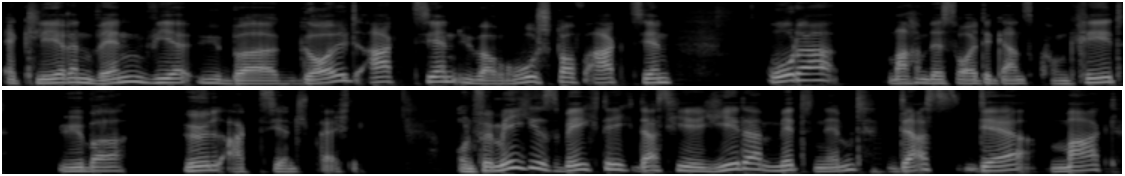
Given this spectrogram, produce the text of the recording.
erklären, wenn wir über Goldaktien, über Rohstoffaktien oder machen wir es heute ganz konkret über Ölaktien sprechen. Und für mich ist wichtig, dass hier jeder mitnimmt, dass der Markt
